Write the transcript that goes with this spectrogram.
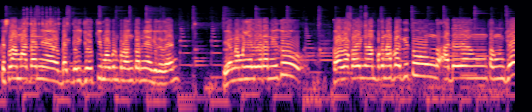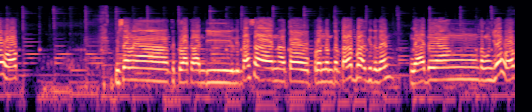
keselamatannya baik dari joki maupun penontonnya gitu kan. Yang namanya liaran itu kalau kalian kenapa-kenapa gitu nggak ada yang tanggung jawab. Misalnya kecelakaan di lintasan atau penonton tertabrak gitu kan nggak ada yang tanggung jawab.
